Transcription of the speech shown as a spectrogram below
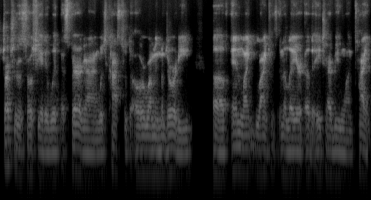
structures associated with asparagine, which constitute the overwhelming majority of N-like blankets in the layer of the HIV-1 type.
